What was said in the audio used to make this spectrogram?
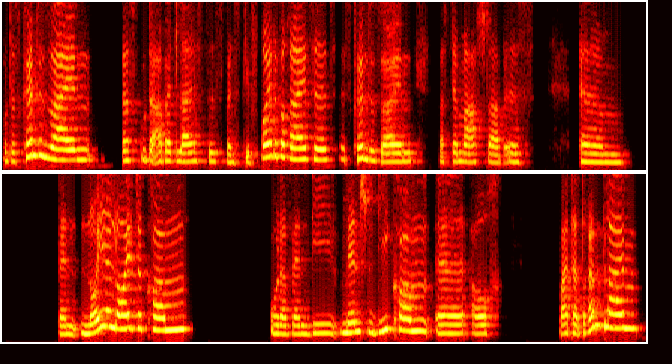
Und das könnte sein, dass du gute Arbeit leistest, wenn es dir Freude bereitet. Es könnte sein, was der Maßstab ist, ähm, wenn neue Leute kommen oder wenn die Menschen, die kommen, äh, auch weiter dranbleiben.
